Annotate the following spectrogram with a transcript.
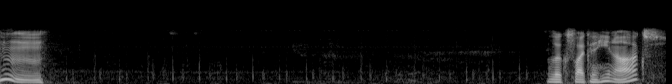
Mm-hmm. Looks like a Hinox.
